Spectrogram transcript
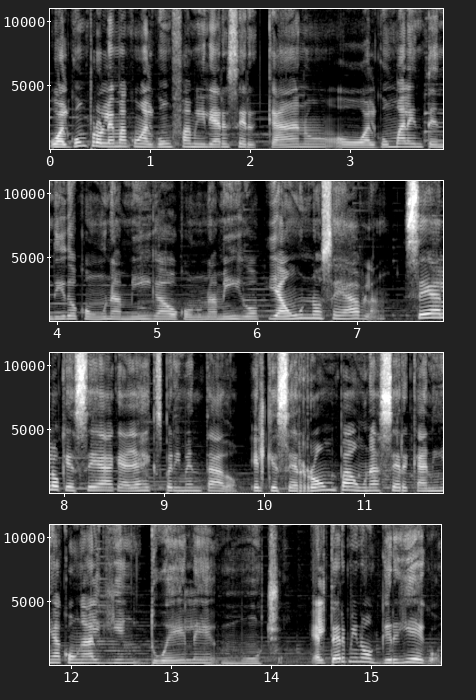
o algún problema con algún familiar cercano o algún malentendido con una amiga o con un amigo y aún no se hablan. Sea lo que sea que hayas experimentado, el que se rompa una cercanía con alguien duele mucho. El término griego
